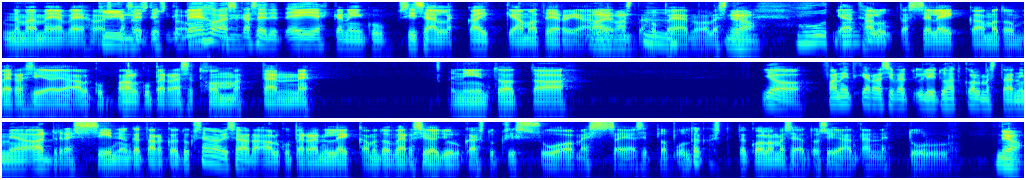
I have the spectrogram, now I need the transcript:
nämä meidän VHS-kasetit, VHS-kasetit ei ehkä niin kuin sisällä kaikkea materiaalia Aivan. tästä Mm. hopeanuolesta. Joo. Huut Ja että haluttaisiin se leikkaamaton versio ja alku, alkuperäiset hommat tänne. Niin tota, joo, fanit keräsivät yli 1300 nimeä adressiin, jonka tarkoituksena oli saada alkuperäinen leikkaamaton versio julkaistuksi Suomessa. Ja sitten lopulta 2003 se on tosiaan tänne tullut. Joo.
